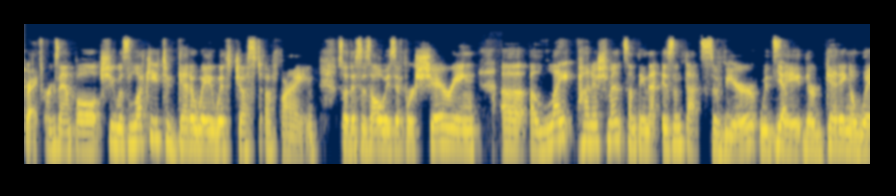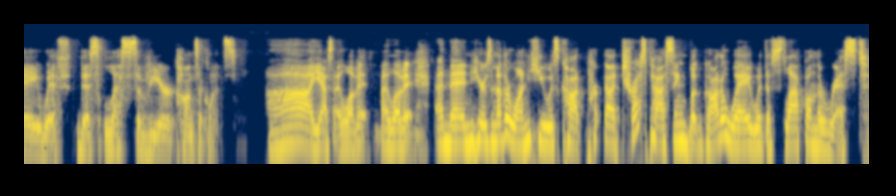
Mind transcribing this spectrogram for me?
Right. For example, she was lucky to get away with just a fine. So this is always if we're sharing a, a light punishment, something that isn't that severe, we'd Yep. say they're getting away with this less severe consequence. Ah, yes, I love it. I love it. And then here's another one. He was caught pr- uh, trespassing, but got away with a slap on the wrist.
